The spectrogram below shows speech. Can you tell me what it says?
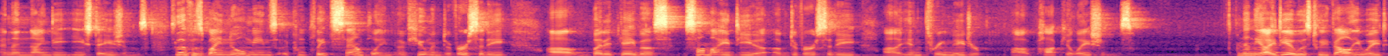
and then 90 East Asians. So this was by no means a complete sampling of human diversity, uh, but it gave us some idea of diversity uh, in three major uh, populations. And then the idea was to evaluate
